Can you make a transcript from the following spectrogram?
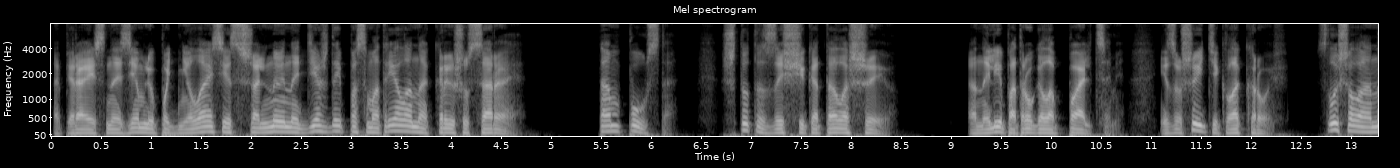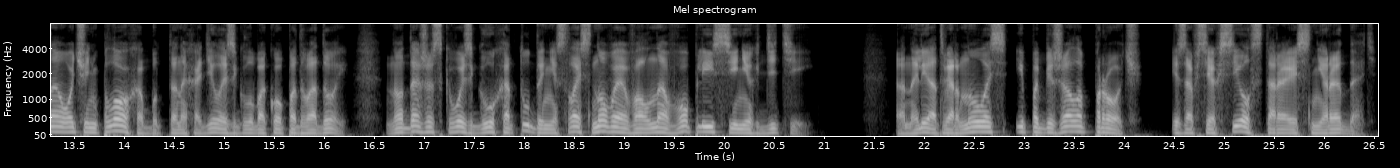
Опираясь на землю, поднялась и с шальной надеждой посмотрела на крышу сарая. Там пусто. Что-то защекотало шею. Аннели потрогала пальцами. Из ушей текла кровь. Слышала она очень плохо, будто находилась глубоко под водой, но даже сквозь глухоту донеслась новая волна воплей синих детей. Аннели отвернулась и побежала прочь, изо всех сил стараясь не рыдать.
